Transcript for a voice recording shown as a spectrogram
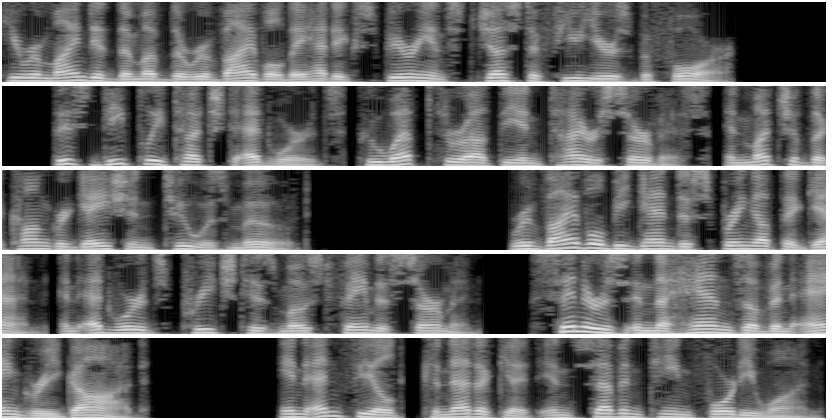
he reminded them of the revival they had experienced just a few years before. This deeply touched Edwards, who wept throughout the entire service, and much of the congregation too was moved. Revival began to spring up again, and Edwards preached his most famous sermon, "'Sinners in the Hands of an Angry God' in Enfield, Connecticut in 1741.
